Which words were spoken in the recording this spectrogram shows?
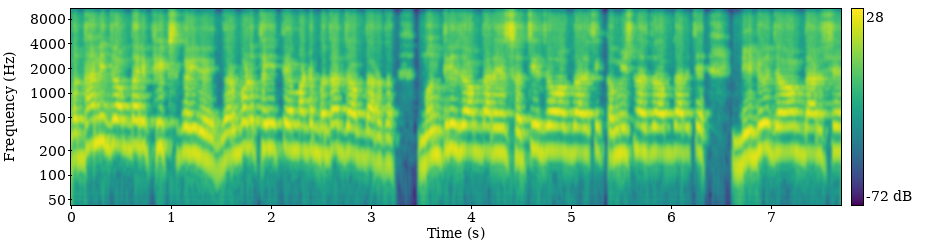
બધાની જવાબદારી ફિક્સ કરવી જોઈએ. ગડબડ થઈ તે માટે બધા જવાબદાર હતા. મંત્રી જવાબદાર છે, સચિવ જવાબદાર છે, કમિશનર જવાબદાર છે, ડીડીઓ જવાબદાર છે.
